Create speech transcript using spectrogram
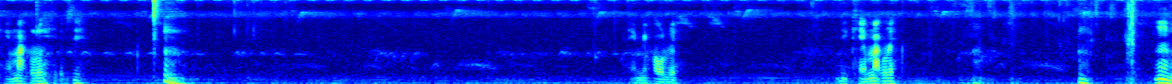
แข็งมากเลยเอฟซีแข็งไม่เข้าเลย ดีแข็งมากเลย อืม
